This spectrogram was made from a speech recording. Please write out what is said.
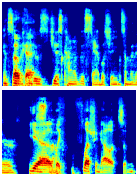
And so I think it was just kind of establishing some of their, Yeah. Stuff. Like fleshing out some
